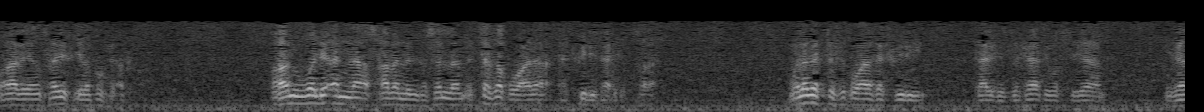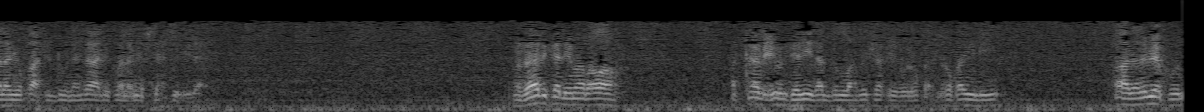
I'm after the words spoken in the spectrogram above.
وهذا ينصرف إلى كفر أكبر قالوا ولأن أصحاب النبي صلى الله عليه وسلم اتفقوا على تكفير تارك الصلاة ولم يتفقوا على تكفير تارك الزكاة والصيام إذا لم يقاتل دون ذلك ولم يستحسن بذلك. وذلك لما رواه التابعي الجليل عبد الله بن شقيق العقيلي قال لم يكن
